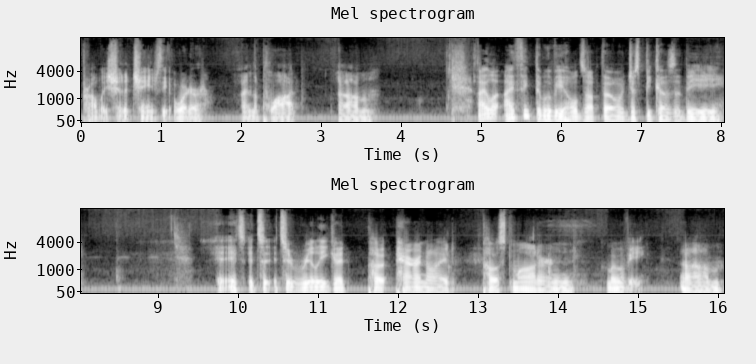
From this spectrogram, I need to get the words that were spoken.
probably should have changed the order and the plot. Um, I I think the movie holds up though, just because of the. It's it's a, it's a really good po- paranoid postmodern movie, um,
